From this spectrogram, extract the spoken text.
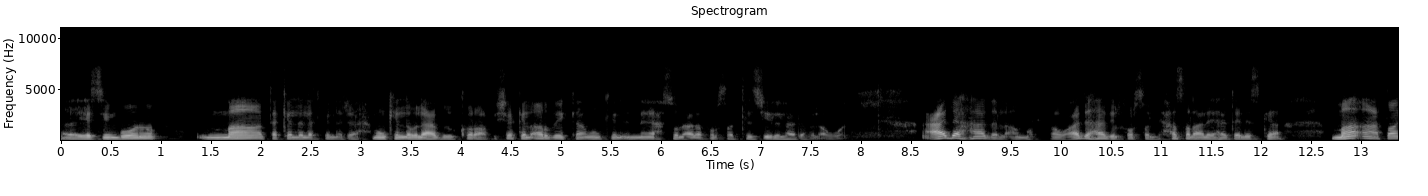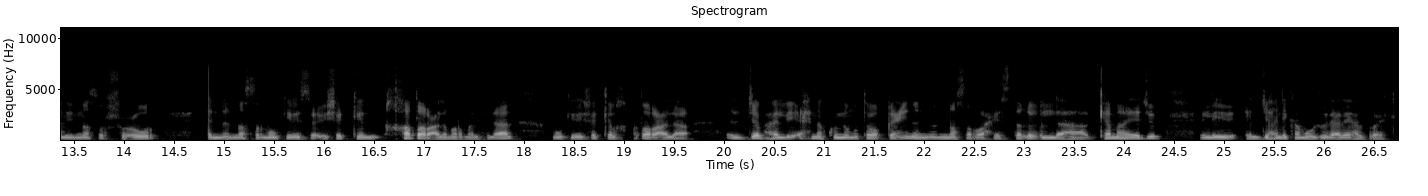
آه، ياسين بونو. ما تكللت بالنجاح. ممكن لو لعب الكرة بشكل أرضي كان ممكن إنه يحصل على فرصة تسجيل الهدف الأول. عدا هذا الأمر أو عدا هذه الفرصة اللي حصل عليها تاليسكا ما أعطاني النصر شعور إن النصر ممكن يشكل خطر على مرمى الهلال ممكن يشكل خطر على الجبهة اللي إحنا كنا متوقعين إن النصر راح يستغلها كما يجب هي الجهة اللي كان موجود عليها البريك.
